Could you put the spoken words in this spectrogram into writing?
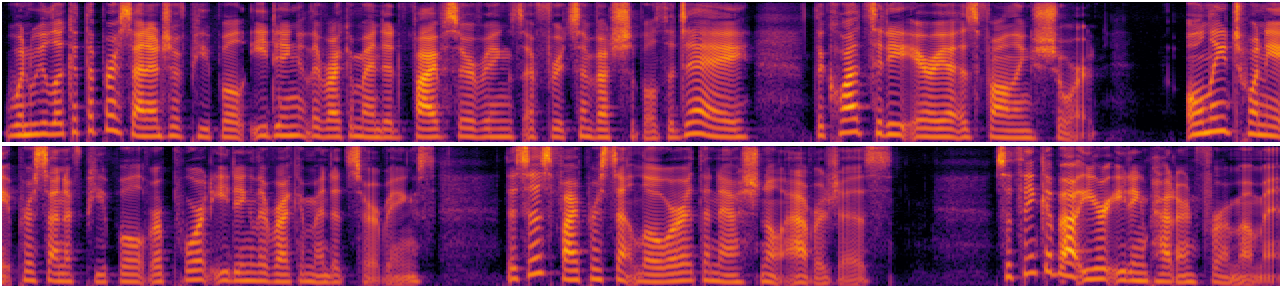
When we look at the percentage of people eating the recommended five servings of fruits and vegetables a day, the Quad City area is falling short. Only 28% of people report eating the recommended servings. This is 5% lower than national averages. So think about your eating pattern for a moment.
